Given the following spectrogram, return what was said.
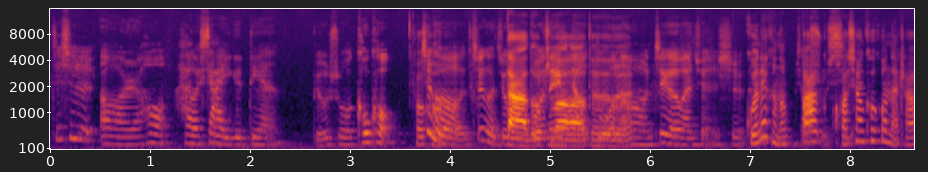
就是呃，然后还有下一个店，比如说 Coco，Coco 这个这个就国内比较多了，对对嗯，这个完全是国内可能八好像 COCO 奶茶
